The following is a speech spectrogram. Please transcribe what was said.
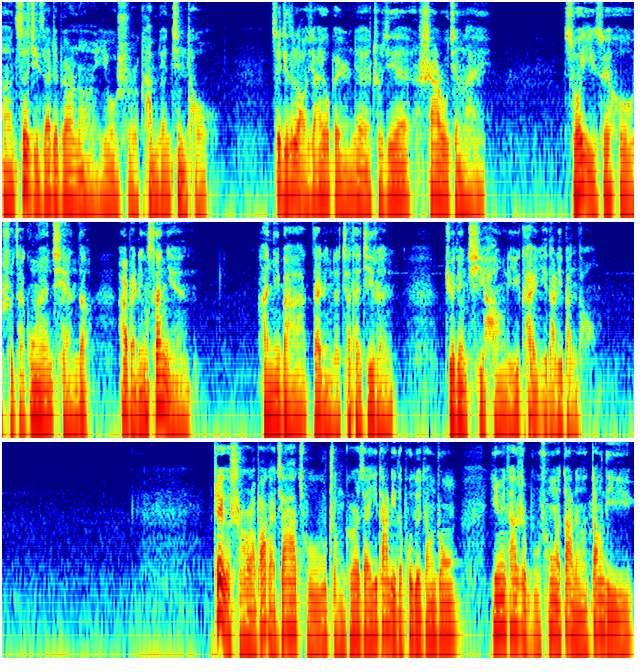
嗯，自己在这边呢又是看不见尽头，自己的老家又被人家直接杀入进来。所以，最后是在公元前的二百零三年，汉尼拔带领着迦太基人决定起航离开意大利半岛。这个时候啊，巴卡家族整个在意大利的部队当中，因为他是补充了大量的当地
